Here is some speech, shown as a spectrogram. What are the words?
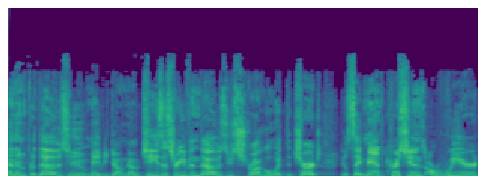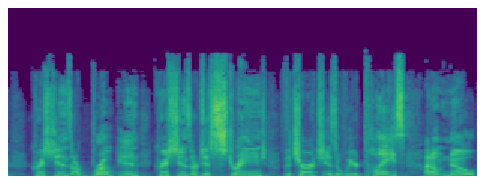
And then for those who maybe don't know Jesus, or even those who struggle with the church, you'll say, man, Christians are weird. Christians are broken. Christians are just strange. The church is a weird place. I don't know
